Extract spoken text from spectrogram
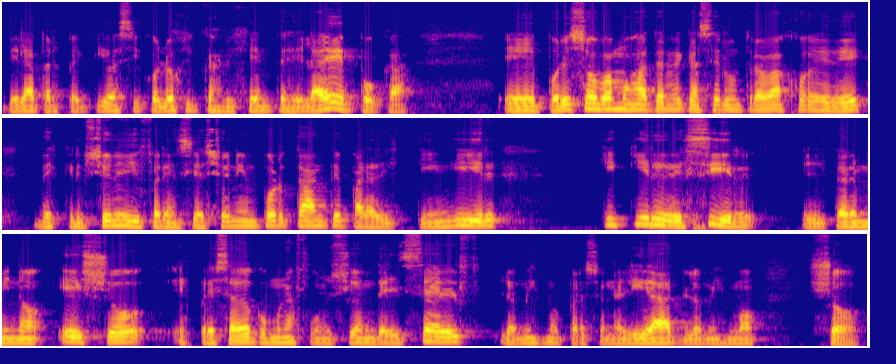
de las perspectivas psicológicas vigentes de la época. Eh, por eso vamos a tener que hacer un trabajo de, descripción y diferenciación importante para distinguir qué quiere decir el término ello expresado como una función del self, lo mismo personalidad, lo mismo yo.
